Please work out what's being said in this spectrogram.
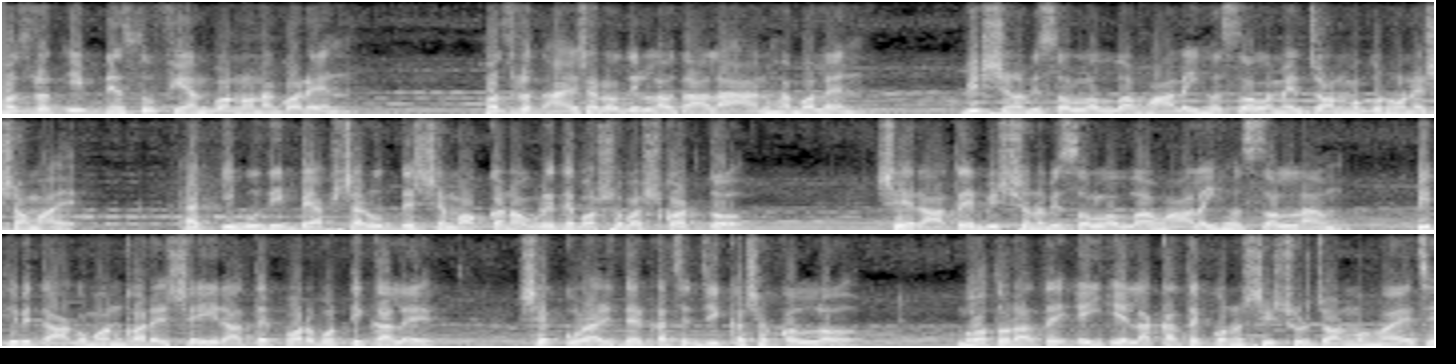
হজরত ইবনে সুফিয়ান বর্ণনা করেন হজরত আয়েশা রদিল্লাহ তাআলা আনহা বলেন, বিশ্বনবী সাল্লাল্লাহু আলী ওয়াসাল্লামের জন্মগ্রহণের সময় এক ইহুদি ব্যবসার উদ্দেশ্যে মক্কা নগরীতে বসবাস করত। সে রাতে বিশ্বনবী সাল্লাল্লাহু আলাইহি ওয়াসাল্লাম পৃথিবীতে আগমন করে, সেই রাতের পরবর্তীকালে সে কুরাইশদের কাছে জিজ্ঞাসা করল, গত রাতে এই এলাকাতে কোনো শিশুর জন্ম হয়েছে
